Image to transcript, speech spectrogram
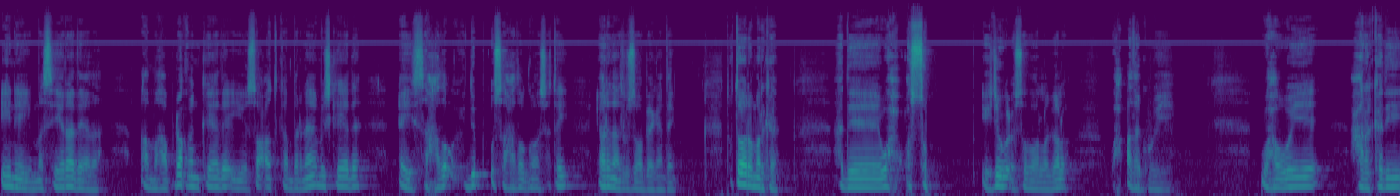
inay masiiradeeda ama habdhaqankeeda iyo socodka barnaamijkeeda ay saxdo oy dib u saxdo goosatay arrintaas ku soo beegantay. Doctora marka haddee wax cusub iyo jawi cusub oo la galo wax adag weeye. Waxa weeye xarakadii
